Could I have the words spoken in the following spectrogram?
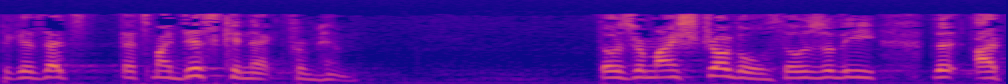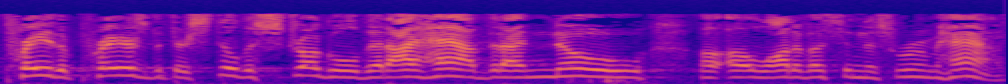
Because that's, that's my disconnect from Him. Those are my struggles. Those are the, the I pray the prayers, but there's still the struggle that I have that I know a, a lot of us in this room have.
